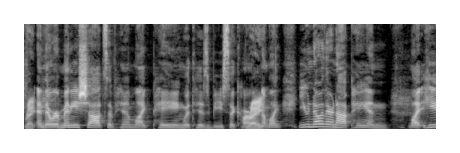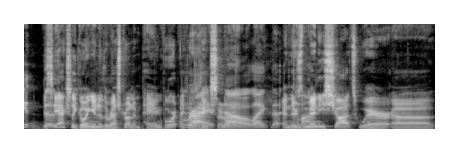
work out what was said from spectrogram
right. And there were many shots of him like paying with his Visa card. Right. And I'm like, you know they're not paying like he is he actually going into the restaurant and paying for it? I don't right. think so. No, like that And there's many shots where uh,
